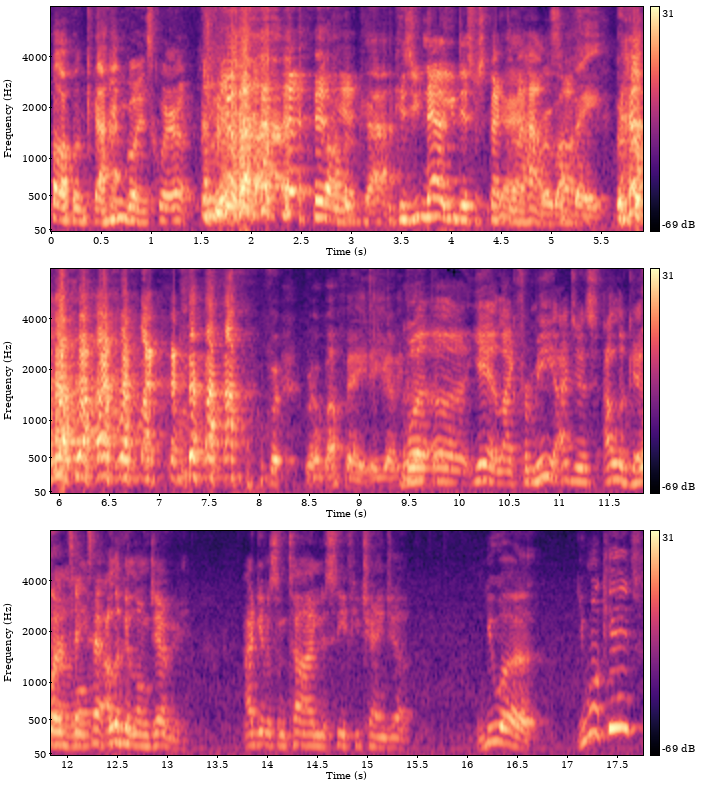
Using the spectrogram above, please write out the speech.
oh can god. go ahead and square up. Oh god. Because you now you disrespecting my house. Rub my so- fade. Rub my fade. You gotta- But uh, yeah, like for me, I just I look at uh, long- I look at longevity. I give it some time to see if you change up, you uh, you want kids?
